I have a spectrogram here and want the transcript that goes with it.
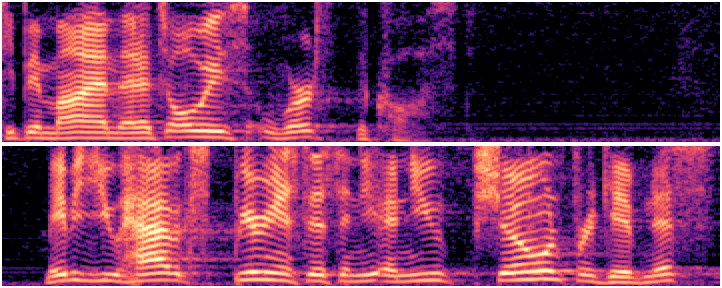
Keep in mind that it's always worth the cost. Maybe you have experienced this and, you, and you've shown forgiveness,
